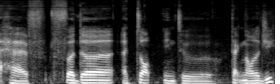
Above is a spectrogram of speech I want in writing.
have further adopt into technology.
